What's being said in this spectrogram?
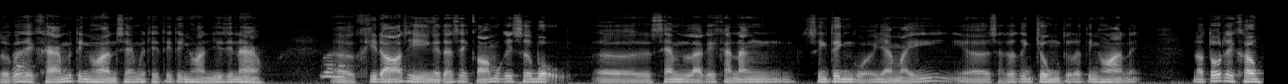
rồi có vâng. thể khám cái tinh hoàn xem cái thể tích tinh hoàn như thế nào vâng. uh, khi đó thì người ta sẽ có một cái sơ bộ uh, xem là cái khả năng sinh tinh của cái nhà máy uh, sản xuất tinh trùng tức là tinh hoàn ấy nó tốt hay không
